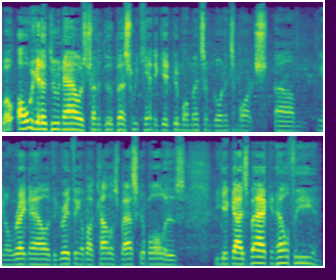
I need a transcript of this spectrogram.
Well, all we got to do now is try to do the best we can to get good momentum going into March. Um, you know, right now, the great thing about college basketball is you get guys back and healthy, and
